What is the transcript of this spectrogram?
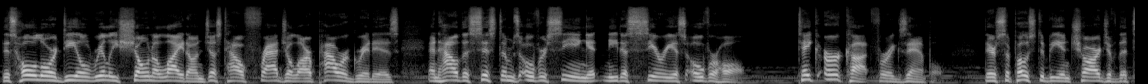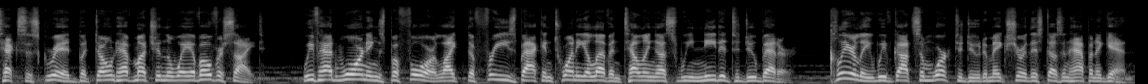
This whole ordeal really shone a light on just how fragile our power grid is and how the systems overseeing it need a serious overhaul. Take ERCOT, for example. They're supposed to be in charge of the Texas grid, but don't have much in the way of oversight. We've had warnings before, like the freeze back in 2011 telling us we needed to do better. Clearly, we've got some work to do to make sure this doesn't happen again.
